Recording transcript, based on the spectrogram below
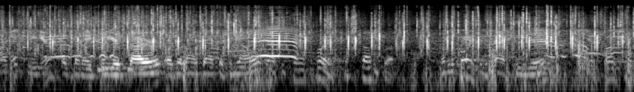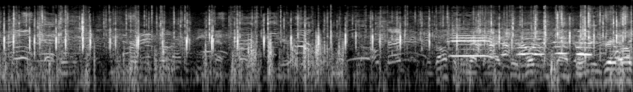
Our next senior has been a two-year starter as a linebacker for the Owls after transferring from Stony Brook. Over the course of the past two years, he has posted the the. He's also been recognized for his work in the classroom. as a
